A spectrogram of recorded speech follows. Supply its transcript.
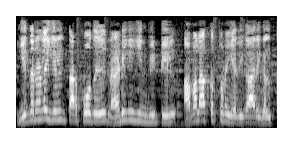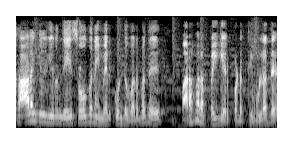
இந்த நிலையில் தற்போது நடிகையின் வீட்டில் அமலாக்கத்துறை அதிகாரிகள் காலையில் இருந்தே சோதனை மேற்கொண்டு வருவது பரபரப்பை ஏற்படுத்தியுள்ளது.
